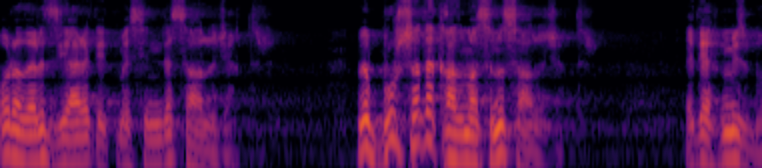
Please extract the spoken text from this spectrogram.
oraları ziyaret etmesini de sağlayacaktır. Ve Bursa'da kalmasını sağlayacaktır. Hedefimiz bu.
